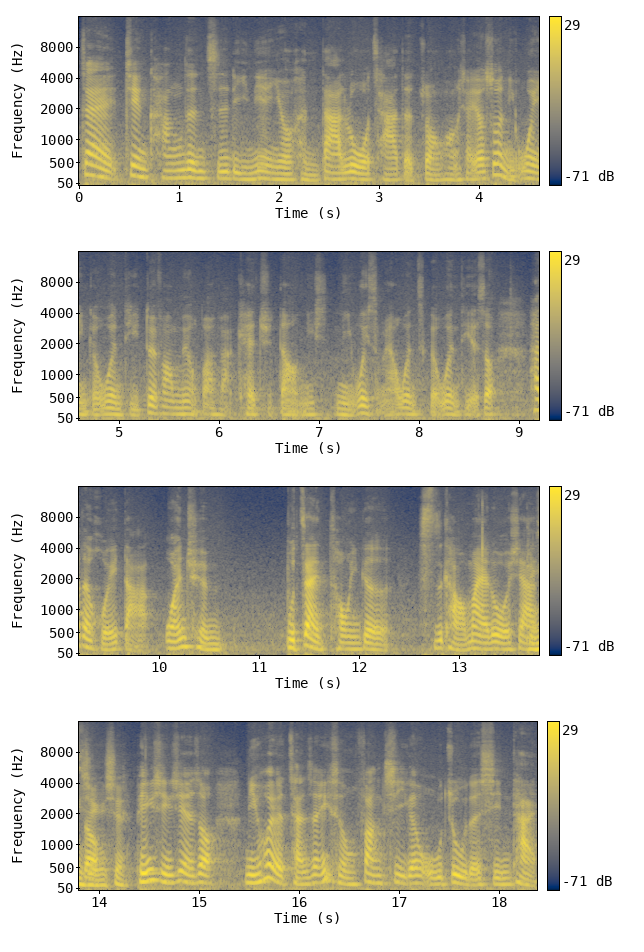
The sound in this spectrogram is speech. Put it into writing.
在健康认知理念有很大落差的状况下，有时候你问一个问题，对方没有办法 catch 到你，你为什么要问这个问题的时候，他的回答完全。不在同一个思考脉络下的时候，平行线平行线的时候，你会产生一种放弃跟无助的心态，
